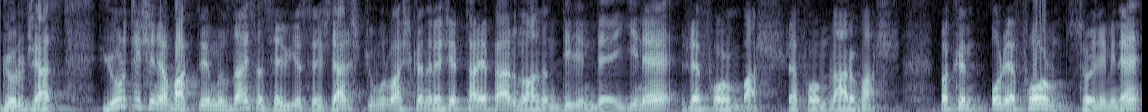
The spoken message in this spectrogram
göreceğiz. Yurt içine baktığımızda ise sevgili seyirciler Cumhurbaşkanı Recep Tayyip Erdoğan'ın dilinde yine reform var, reformlar var. Bakın o reform söylemine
